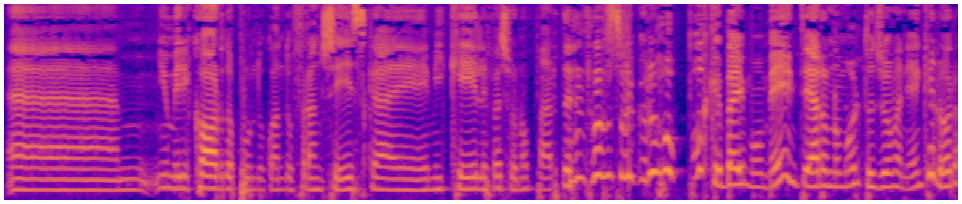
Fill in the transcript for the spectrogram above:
ehm, io mi ricordo appunto quando Francesca e Michele facevano parte del nostro gruppo che bei momenti erano molto giovani anche loro.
